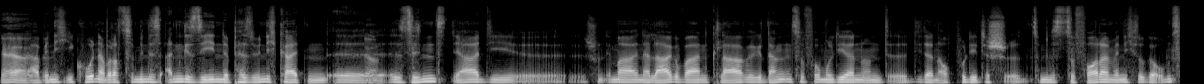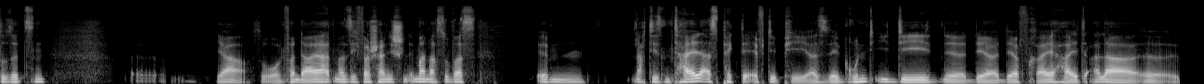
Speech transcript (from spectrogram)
ja, ja. ja, wenn nicht Ikonen, aber doch zumindest angesehene Persönlichkeiten äh, Ja. sind, ja, die äh, schon immer in der Lage waren, klare Gedanken zu formulieren und äh, die dann auch politisch äh, zumindest zu fordern, wenn nicht sogar umzusetzen. Äh, ja, so. Und von daher hat man sich wahrscheinlich schon immer nach sowas, ähm, nach diesem Teilaspekt der FDP, also der Grundidee der, der, der Freiheit aller äh,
